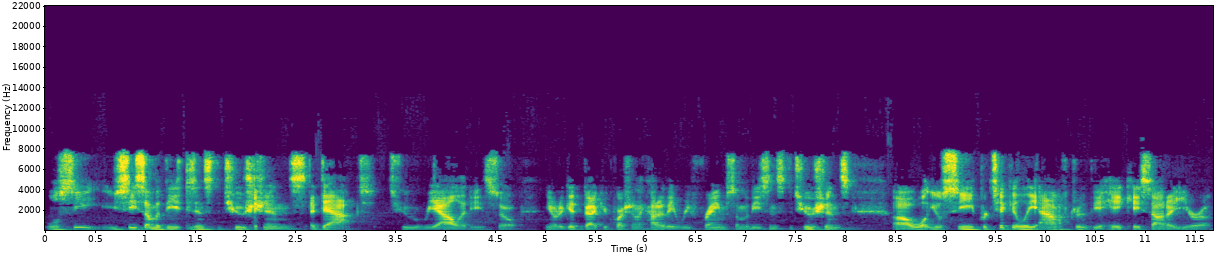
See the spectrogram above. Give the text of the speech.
we'll see you see some of these institutions adapt to realities. So, you know, to get back to your question, like how do they reframe some of these institutions? Uh, what you'll see, particularly after the Hay-Quesada era,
